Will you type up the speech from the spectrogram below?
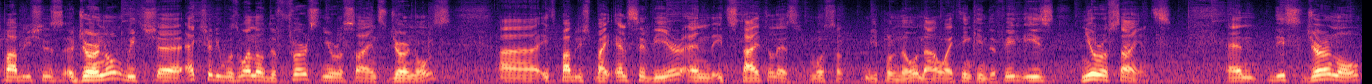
publishes a journal which uh, actually was one of the first neuroscience journals. Uh, it's published by Elsevier and its title, as most of people know now, I think in the field, is Neuroscience. And this journal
